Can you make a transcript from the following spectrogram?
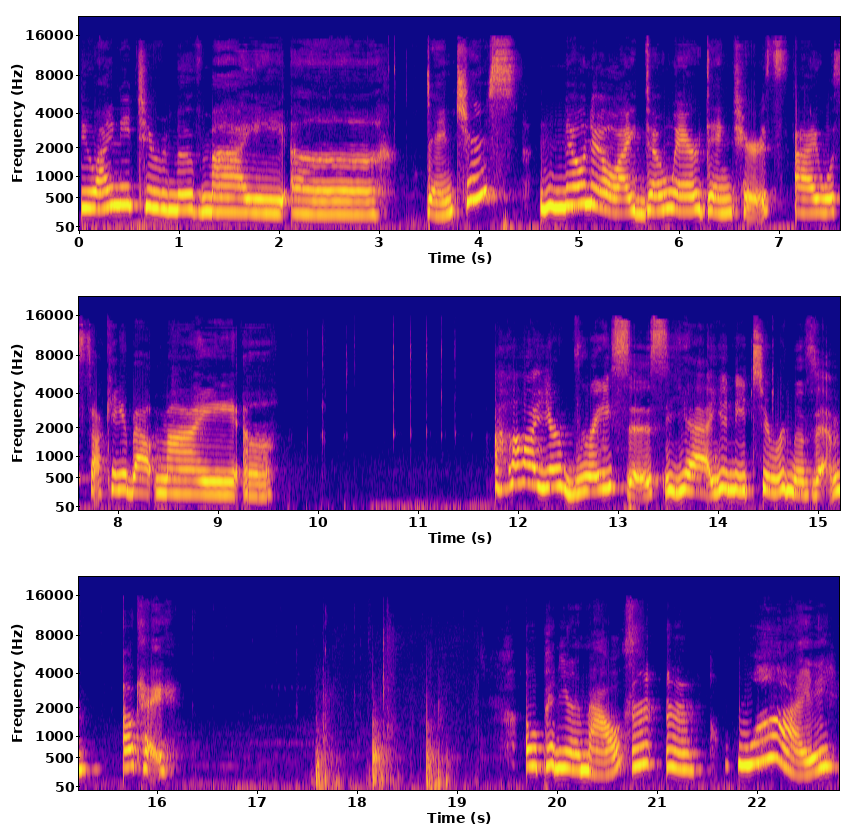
Do I need to remove my uh, dentures? No, no, I don't wear dentures. I was talking about my uh, Ah, your braces. Yeah, you need to remove them. Okay. Open your mouth. Mm-mm. Why?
